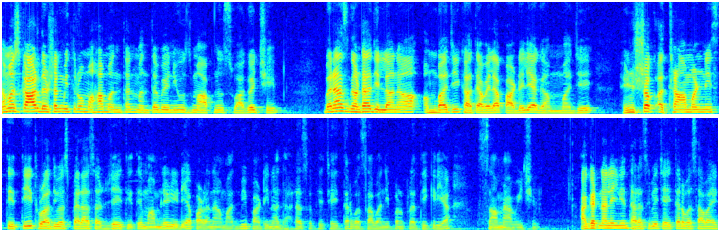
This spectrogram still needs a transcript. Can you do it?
નમસ્કાર દર્શક મિત્રો, મહામંથન મંતવ્ય ન્યૂઝમાં આપનું સ્વાગત છે. બનાસકાંઠા જિલ્લાના અંબાજી ખાતે આવેલા પાડલિયા ગામમાં જે હિંસક અથડામણની સ્થિતિ થોડા દિવસ પહેલાં સર્જાઈ હતી, તે મામલે ડેડિયાપાડાના આમ આદમી પાર્ટીના ધારાસભ્ય ચૈતર વસાવાની પણ પ્રતિક્રિયા સામે આવી છે. આ ઘટના લઈને ધારાસભ્ય ચૈતર વસાવાએ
